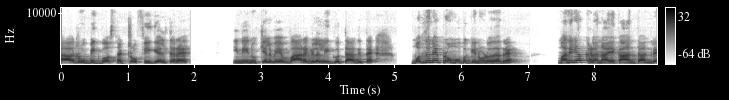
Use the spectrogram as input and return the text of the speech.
ಯಾರು ಬಿಗ್ ಬಾಸ್ನ ಟ್ರೋಫಿ ಗೆಲ್ತಾರೆ? ಇನ್ನೇನು ಕೆಲವೇ ವಾರಗಳಲ್ಲಿ ಗೊತ್ತಾಗುತ್ತೆ. ಮೊದಲನೇ ಪ್ರೋಮೋ ಬಗ್ಗೆ ನೋಡೋದಾದ್ರೆ ಮನೆಯ ಖಳನಾಯಕ ಅಂತ ಅಂದ್ರೆ,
